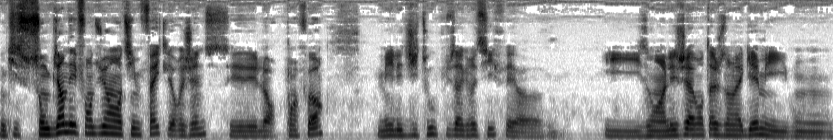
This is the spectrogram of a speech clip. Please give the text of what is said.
Donc ils se sont bien défendus en teamfight, les Origins, c'est leur point fort. Mais les G2 plus agressifs et euh, ils ont un léger avantage dans la game et ils vont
